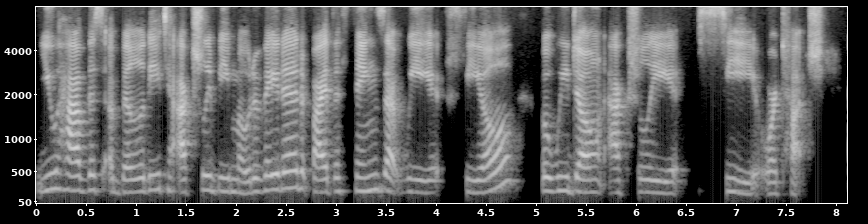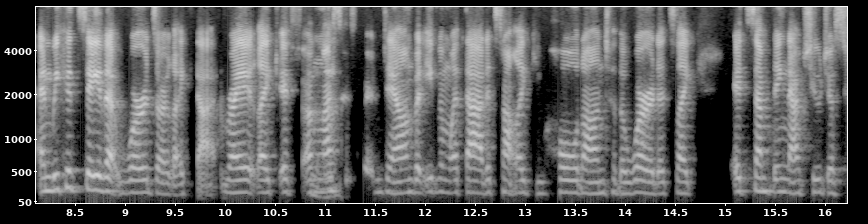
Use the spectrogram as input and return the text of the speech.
you have this ability to actually be motivated by the things that we feel but we don't actually see or touch and we could say that words are like that right? Like if unless mm-hmm. it's written down but even with that it's not like you hold on to the word. It's like it's something that you just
